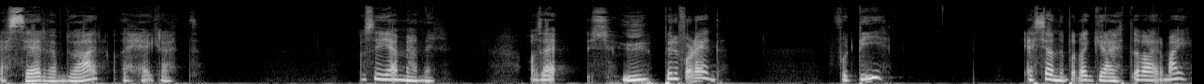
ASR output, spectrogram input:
jeg ser hvem du er, og det er helt greit. Og så gir jeg mening. Og så er jeg superfornøyd. Fordi jeg kjenner på at det er greit å være meg.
